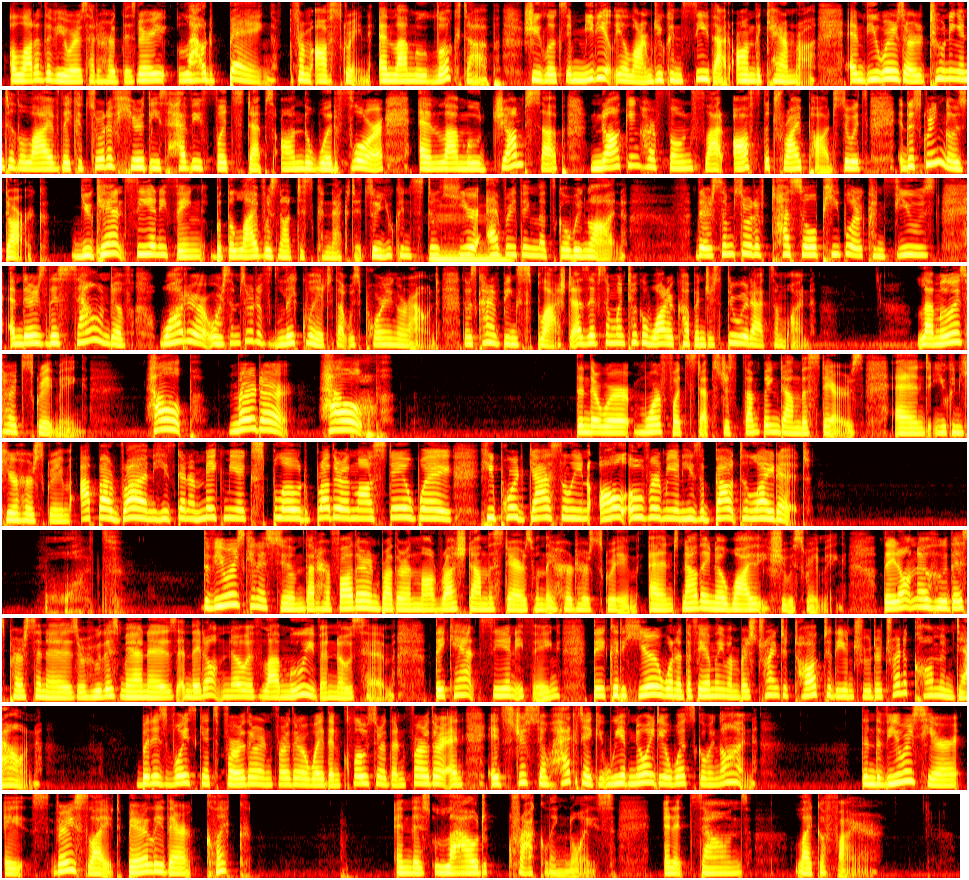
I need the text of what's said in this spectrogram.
a lot of the viewers had heard this very loud bang from off screen, and Lamu looked up. She looks immediately alarmed. You can see that on the camera. And viewers are tuning into the live. They could sort of hear these heavy footsteps on the wood floor, and Lamu jumps up, knocking her phone flat off the tripod. So it's the screen goes dark. You can't see anything, but the live was not disconnected. So you can still hear Mm. everything that's going on. There's some sort of tussle, people are confused, and there's this sound of water or some sort of liquid that was pouring around, that was kind of being splashed, as if someone took a water cup and just threw it at someone. Lamu is heard screaming, Help! Murder! Help! Then there were more footsteps just thumping down the stairs, and you can hear her scream, Appa, run! He's gonna make me explode! Brother in law, stay away! He poured gasoline all over me and he's about to light it. What? The viewers can assume that her father and brother in law rushed down the stairs when they heard her scream, and now they know why she was screaming. They don't know who this person is or who this man is, and they don't know if Lamu even knows him. They can't see anything. They could hear one of the family members trying to talk to the intruder, trying to calm him down. But his voice gets further and further away, then closer, then further, and it's just so hectic. We have no idea what's going on. Then the viewers hear a very slight, barely there click and this loud crackling noise, and it sounds like a fire.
